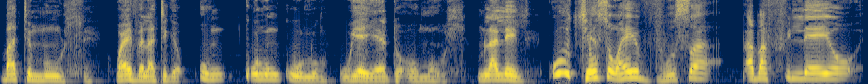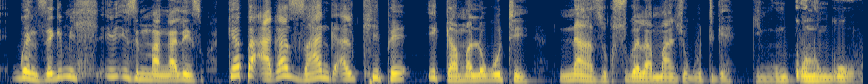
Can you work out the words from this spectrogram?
bathi muhle. Wayevela athi ke uNkulunkulu uye yedwa omuhle. Mlaleli uJesu wayevusa abafileyo kwenzeka izimangaliso. Kepha akazange alikhiphe igama lokuthi nazi kusukela manje ukuthi ke ngingunkulunkulu.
